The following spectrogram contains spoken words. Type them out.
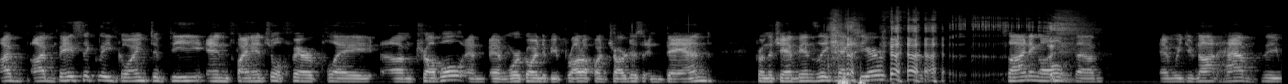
I'm, I'm basically going to be in financial fair play um, trouble, and, and we're going to be brought up on charges and banned from the Champions League next year. signing all of them, and we do not have the,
